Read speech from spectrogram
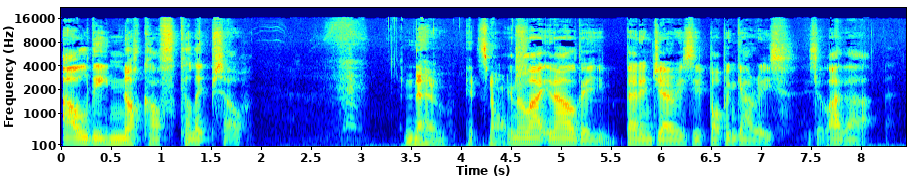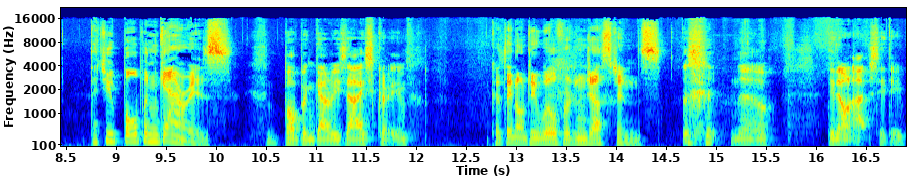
Aldi knockoff Calypso? No, it's not. You know, like in Aldi, Ben and Jerry's is Bob and Gary's. Is it like that? They do Bob and Gary's. Bob and Gary's ice cream. Could they not do Wilfred and Justin's? No, they don't actually do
